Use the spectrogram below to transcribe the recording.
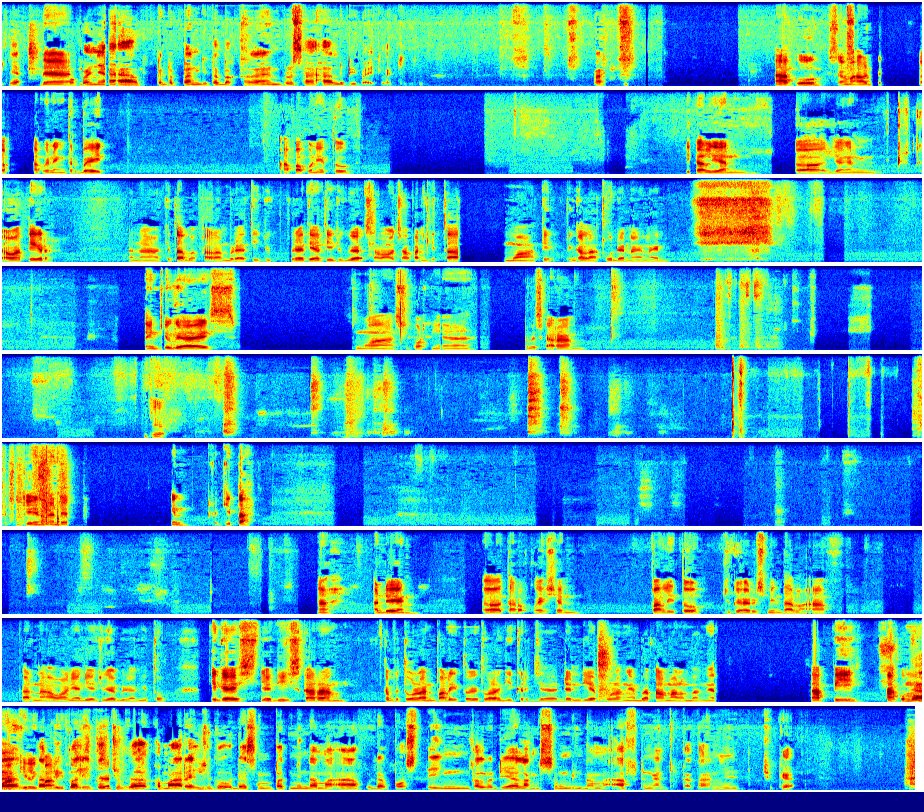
Ya. Dan Pokoknya ke depan kita bakalan berusaha lebih baik lagi. pasti aku sama bakal lakuin yang terbaik apa pun itu di kalian eh, jangan khawatir karena kita bakalan berhati berhati-hati juga sama ucapan kita semua ti- tingkah laku dan lain-lain. Thank you guys. Semua supportnya sampai sekarang. Ya. mungkin ada ingin ke kita nah ada yang eh, taruh question. Palito juga harus minta maaf. Karena awalnya dia juga bilang gitu. Oke guys jadi sekarang kebetulan Palito itu lagi kerja dan dia pulangnya bakal malam banget. Tapi aku Dan mewakili tapi Palito Palito juga. juga kemarin juga udah sempat minta maaf, udah posting kalau dia langsung minta maaf dengan perkataannya juga.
